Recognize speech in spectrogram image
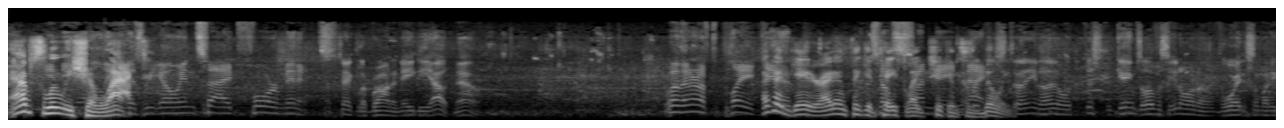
absolutely shellacked. We go inside four minutes. Take LeBron and AD out now. Well, they don't have to play again. I've had Gator. I didn't think it until tastes like chicken to the night. Billy. Uh, you know, just the game's over, so you don't want to avoid somebody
